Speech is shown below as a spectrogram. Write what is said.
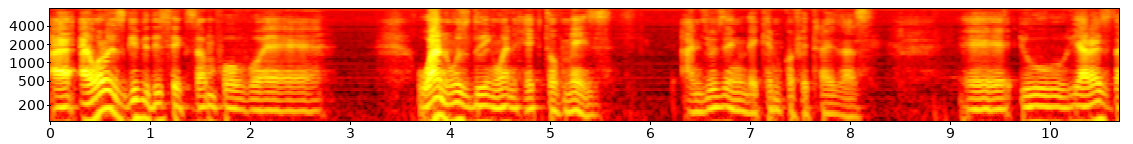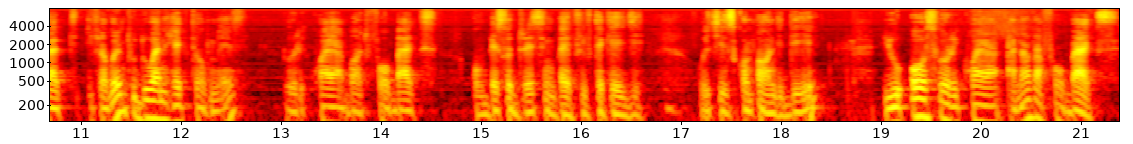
I, I always give you this example of uh, one who's doing one hectare of maize and using the chemical fertilizers, uh, you realize that if you're going to do one hectare of maize, you require about four bags of basal dressing by 50 kg, which is compound D. You also require another four bags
